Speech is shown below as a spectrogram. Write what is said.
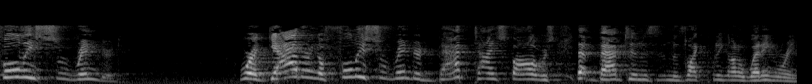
fully surrendered. We're a gathering of fully surrendered, baptized followers. That baptism is like putting on a wedding ring.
